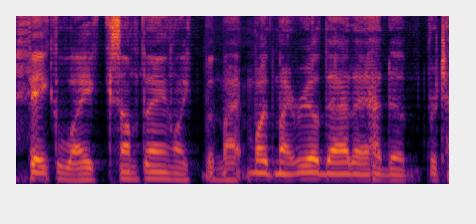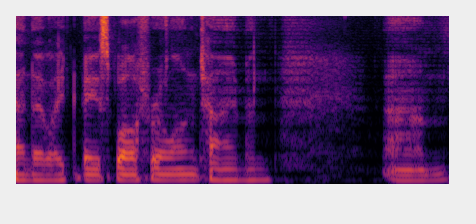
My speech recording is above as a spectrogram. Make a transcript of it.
fake like something. Like with my with my real dad, I had to pretend I liked baseball for a long time, and um,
